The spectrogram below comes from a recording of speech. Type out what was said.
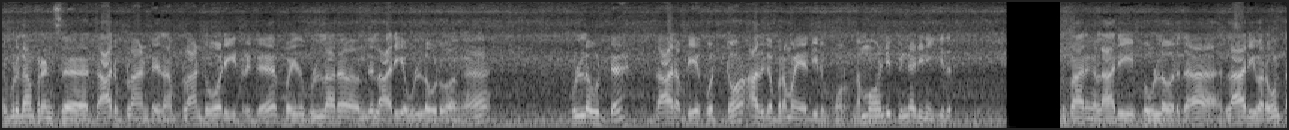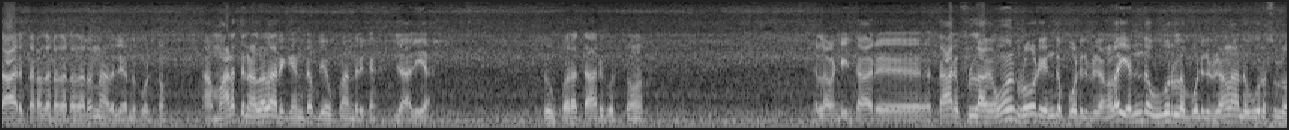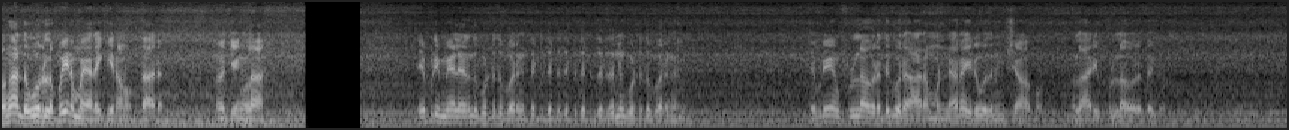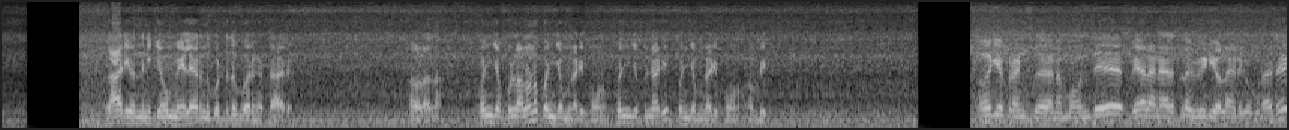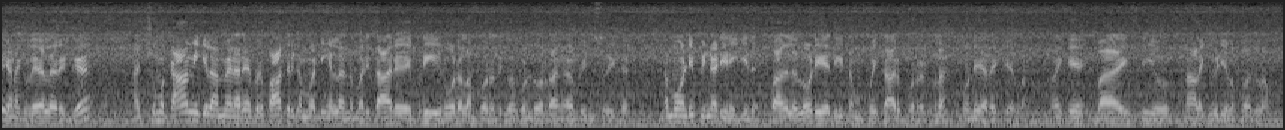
இப்படி தான் ஃப்ரெண்ட்ஸ் தார் பிளான்ட் தான் பிளான்ட் ஓடிக்கிட்டு இருக்கு. இப்போ இதுக்குள்ளார வந்து லாரியை உள்ளே விடுவாங்க. உள்ளே விட்டு தார் அப்படியே கொட்டும். அதுக்கப்புறமா ஏற்றிட்டு போகணும். நம்ம வண்டி பின்னாடி நிற்கிது பாருங்கள் லாரி இப்போ உள்ளே வருதா? லாரி வரவும் தார் தர தர தர தரன்னு அதுலேருந்து கொட்டும். நான் மரத்து நல்லா இருக்கேன்ட்டு அப்படியே உட்காந்துருக்கேன் ஜாலியாக சூப்பராக தார் கொட்டும். எல்லா வண்டியும் தார் தார் ஃபுல்லாகவும் ரோடு எங்கே போட்டுக்கிட்டு இருக்காங்களோ எந்த ஊரில் போட்டுக்கிட்டு இருக்காங்களோ அந்த ஊரை சொல்லுவாங்க. அந்த ஊரில் போய் நம்ம இறக்கிடணும் தார். ஓகேங்களா? எப்படி மேலேருந்து கொட்டுது பாருங்கள் திட்டு திட்டு திட்டு திட்டு திட்டுன்னு கொட்டுது பாருங்கள் எப்படியும் ஃபுல்லாக வரதுக்கு ஒரு அரை மணி நேரம் இருபது நிமிஷம் ஆகும். லாரி ஃபுல்லாக வரதுக்கு லாரி வந்து நிற்கவும் மேலே இருந்து கொட்டுது பாருங்கள் தார். அவ்வளோதான் கொஞ்சம் ஃபுல்லானோன்னா கொஞ்சம் முன்னாடி போகணும். கொஞ்சம் பின்னாடி கொஞ்சம் முன்னாடி போகணும். அப்படி. ஓகே ஃப்ரெண்ட்ஸ் நம்ம வந்து வேலை நேரத்தில் வீடியோலாம் எடுக்கக்கூடாது. எனக்கு வேலை இருக்குது அது சும்மா காமிக்கலாமே. நிறைய பேர் பார்த்துருக்க மாட்டீங்கல்ல அந்த மாதிரி தார் எப்படி ரோடெல்லாம் போடுறதுக்கு கொண்டு வர்றாங்க அப்படின்னு சொல்லிட்டு. நம்ம வண்டி பின்னாடி நிற்கிது இப்போ அதில் லோடு ஏற்றிக்கிட்டு நம்ம போய் தார் போடுற இடத்துல கொண்டு இறக்கிடலாம். ஓகே பாய் see நாளைக்கு வீடியோவில் பார்க்கலாம்.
